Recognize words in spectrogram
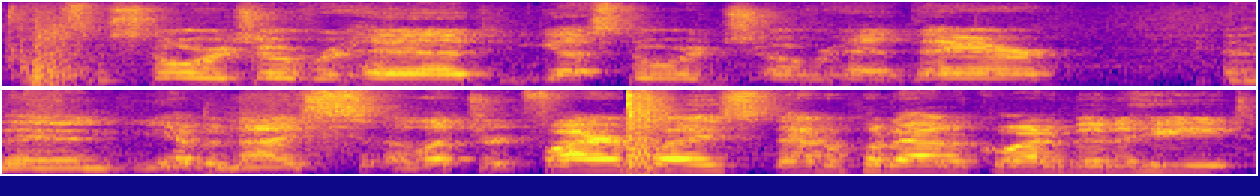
Got some storage overhead. You got storage overhead there. And then you have a nice electric fireplace. That'll put out quite a bit of heat.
